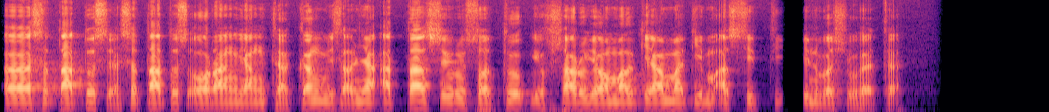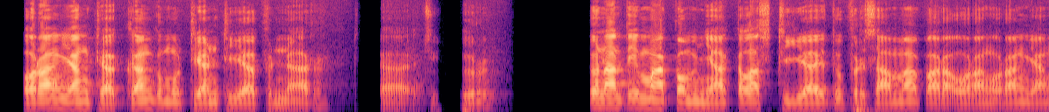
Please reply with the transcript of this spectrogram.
eh, status ya, status orang yang dagang misalnya atas sirusoduk yuhsaru yaumal kiamati ma'asidikin wa. Orang yang dagang kemudian dia benar, dia jujur, itu nanti makomnya, kelas dia itu bersama para orang-orang yang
